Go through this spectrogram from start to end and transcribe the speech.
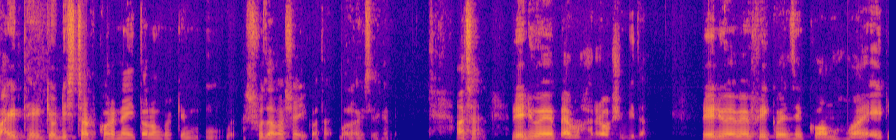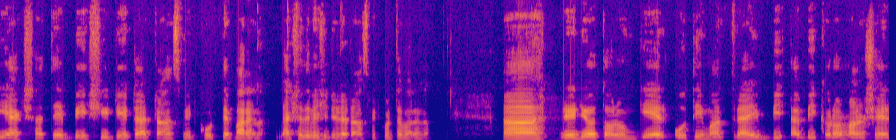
বাহির থেকে কেউ ডিস্টার্ব করে না এই তরঙ্গকে। সোজা ভাষায় এই কথা বলা হয়েছে এখানে। আচ্ছা রেডিও ওয়েভ ব্যবহারের অসুবিধা। রেডিও ওয়েভের ফ্রিকোয়েন্সি কম হয়, এটি একসাথে বেশি ডেটা ট্রান্সমিট করতে পারে না। একসাথে বেশি ডেটা ট্রান্সমিট করতে পারে না। রেডিও তরঙ্গের অতিমাত্রায় বিকিরণ মানুষের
